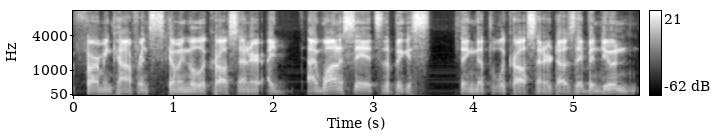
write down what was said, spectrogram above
Farming Conference is coming to the La Crosse Center. I, I want to say it's the biggest thing that the La Crosse Center does. They've been doing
